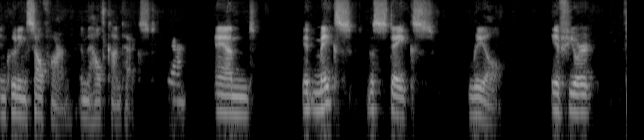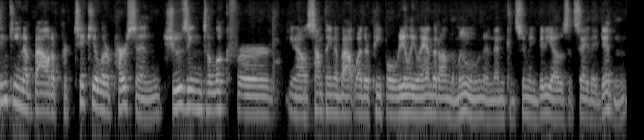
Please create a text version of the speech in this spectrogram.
including self-harm in the health context. Yeah. And it makes the stakes real. If you're thinking about a particular person choosing to look for you know something about whether people really landed on the moon and then consuming videos that say they didn't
